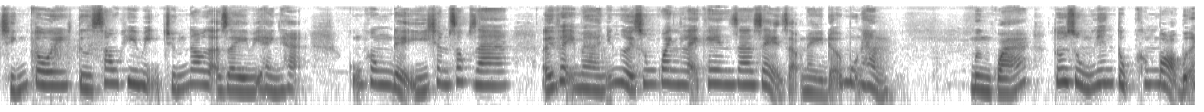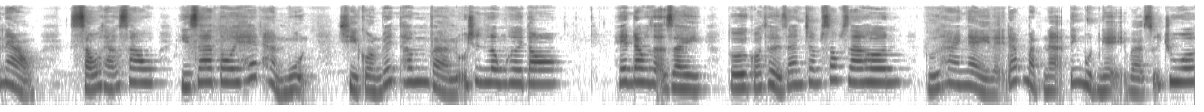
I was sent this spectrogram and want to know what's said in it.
Chính tôi từ sau khi bị chứng đau dạ dày bị hành hạ cũng không để ý chăm sóc da, ấy vậy mà những người xung quanh lại khen da rẻ dạo này đỡ mụn hẳn. Mừng quá, tôi dùng liên tục không bỏ bữa nào. 6 tháng sau thì da tôi hết hẳn mụn, chỉ còn vết thâm và lỗ chân lông hơi to. Hết đau dạ dày, tôi có thời gian chăm sóc da hơn, cứ hai ngày lại đắp mặt nạ tinh bột nghệ và sữa chua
